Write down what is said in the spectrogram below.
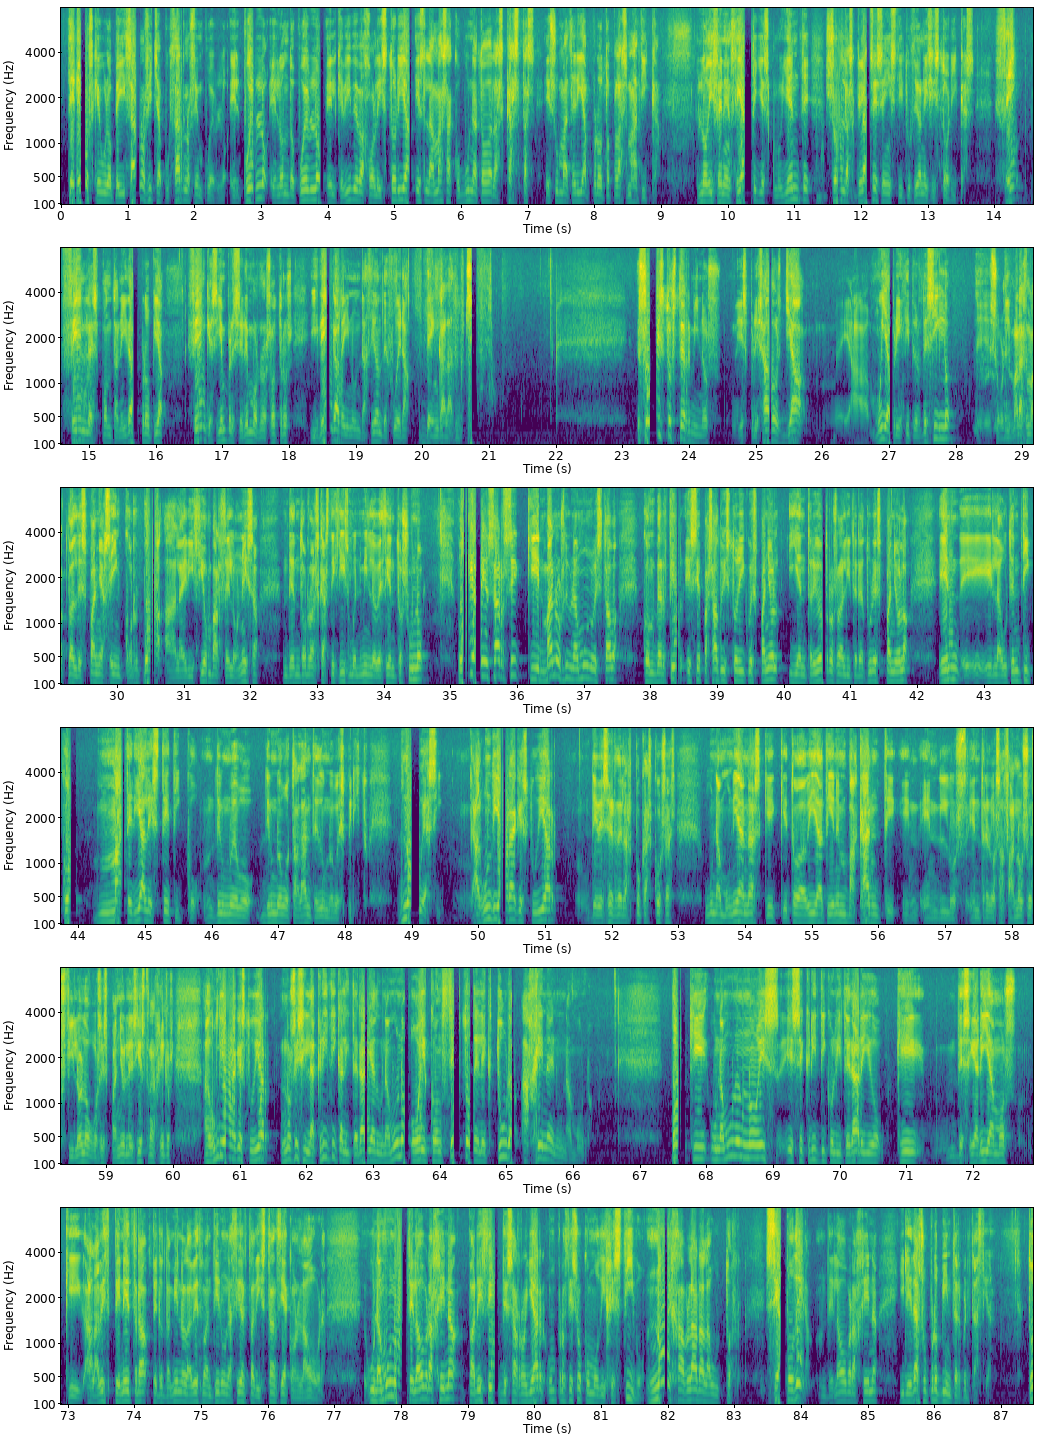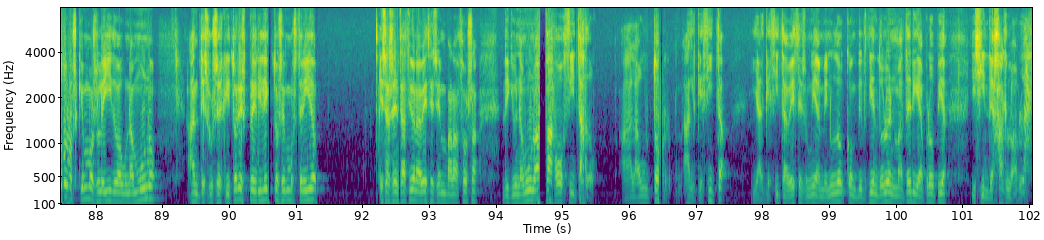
Tenemos que europeizarnos y chapuzarnos en pueblo. El pueblo, el hondo pueblo, el que vive bajo la historia, es la masa común a todas las castas, es su materia protoplasmática. Lo diferenciante y excluyente son las clases e instituciones históricas. Fe, fe en la espontaneidad propia, fe en que siempre seremos nosotros y venga la inundación de fuera, venga la ducha. Son estos términos, expresados ya eh, muy a principios de siglo, sobre el marasmo actual de España se incorpora a la edición barcelonesa de En torno al casticismo en 1901, podría pensarse que en manos de Unamuno estaba convertir ese pasado histórico español y entre otros la literatura española en eh, el auténtico material estético de un, nuevo, de un nuevo talante, de un nuevo espíritu. No fue así. Algún día habrá que estudiar debe ser de las pocas cosas unamunianas que, que todavía tienen vacante en, los, entre los afanosos filólogos españoles y extranjeros. Algún día habrá que estudiar, no sé si la crítica literaria de Unamuno o el concepto de lectura ajena en Unamuno. Porque Unamuno no es ese crítico literario que desearíamos que a la vez penetra, pero también a la vez mantiene una cierta distancia con la obra. Unamuno ante la obra ajena parece desarrollar un proceso como digestivo, no deja hablar al autor, se apodera de la obra ajena y le da su propia interpretación. Todos los que hemos leído a Unamuno, ante sus escritores predilectos, hemos tenido esa sensación a veces embarazosa de que Unamuno ha fagocitado al autor al que cita, y al que cita a veces muy a menudo, convirtiéndolo en materia propia y sin dejarlo hablar.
